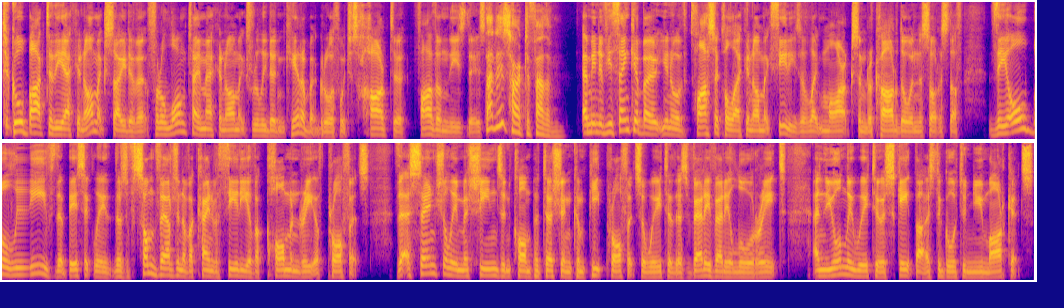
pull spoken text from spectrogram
to go back to the economic side of it, for a long time, economics really didn't care about growth, which is hard to fathom these days. That is hard to fathom. I mean, if you think about, you know, classical economic theories of like Marx and Ricardo and the sort of stuff, they all believe that basically there's some version of a kind of theory of a common rate of profits, that essentially machines in competition compete profits away to this very, very low rate. And the only way to escape that is to go to new markets.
